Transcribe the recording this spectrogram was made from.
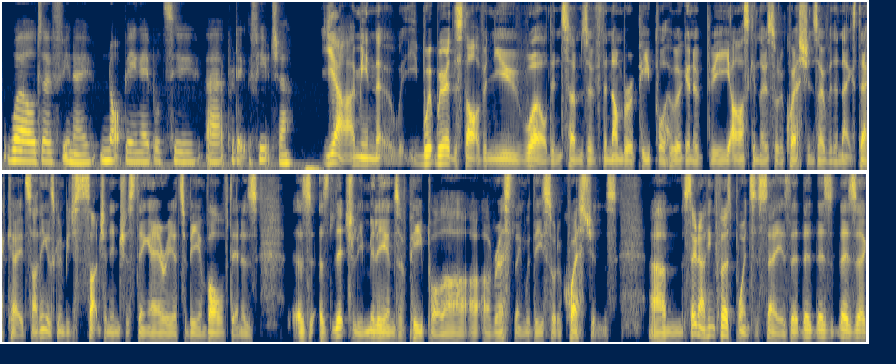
world of you know not being able to uh, predict the future? Yeah, I mean, uh, we're at the start of a new world in terms of the number of people who are going to be asking those sort of questions over the next decade. So I think it's going to be just such an interesting area to be involved in, as as, as literally millions of people are, are, wrestling with these sort of questions. Um, so I think first point to say is that there's there's a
